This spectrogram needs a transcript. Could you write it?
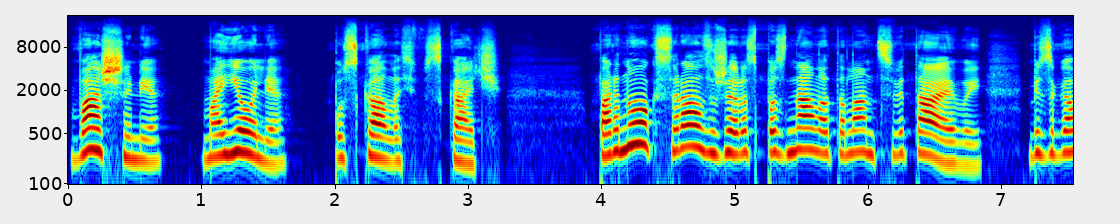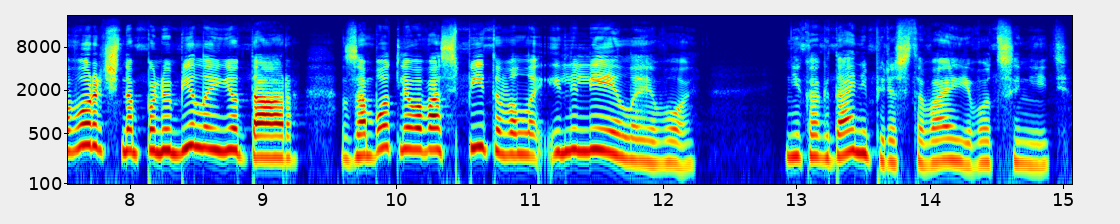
ваше ли, мое ли, пускалось вскачь. Парнок сразу же распознала талант Цветаевой, безоговорочно полюбила ее дар, заботливо воспитывала и лелеяла его, никогда не переставая его ценить.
